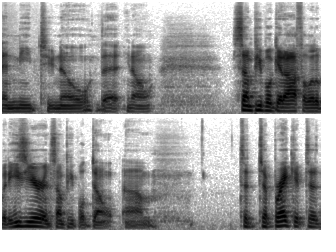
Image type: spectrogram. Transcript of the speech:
and need to know that you know some people get off a little bit easier and some people don't. Um, to to break it to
